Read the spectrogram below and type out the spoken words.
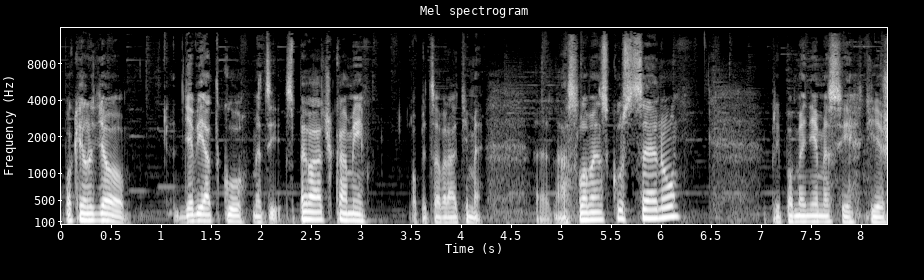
Pokiaľ ide o deviatku medzi speváčkami, opäť sa vrátime na slovenskú scénu. Pripomenieme si tiež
